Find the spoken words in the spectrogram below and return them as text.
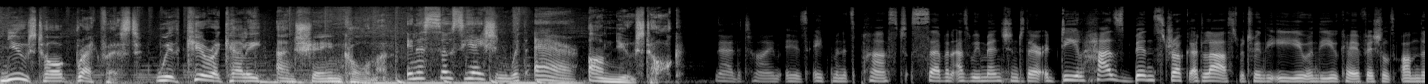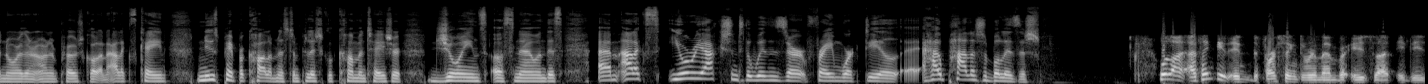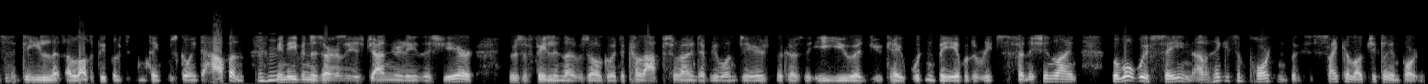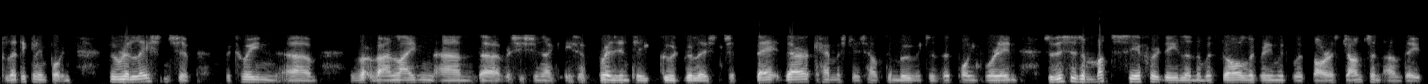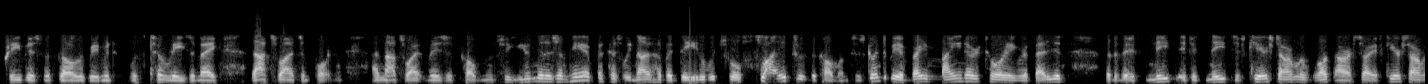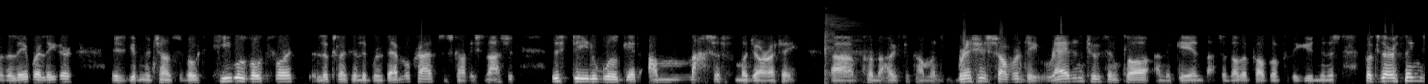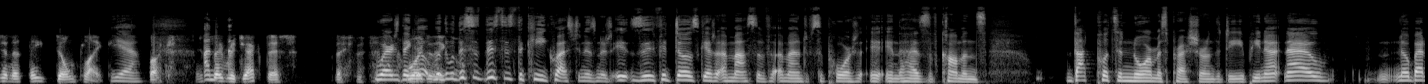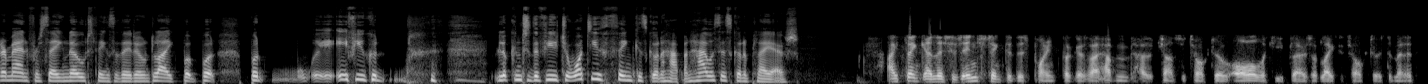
Newstalk Breakfast with Ciara Kelly and Shane Coleman. In association with AIR on News Talk. Now, the time is eight minutes past seven. As we mentioned there, a deal has been struck at last between the EU and the UK officials on the Northern Ireland Protocol. And Alex Kane, newspaper columnist and political commentator, joins us now on this. Um, Alex, your reaction to the Windsor framework deal, uh, how palatable is it? Well, I, I think it, it, the first thing to remember is that it is a deal that a lot of people didn't think was going to happen. Mm-hmm. I mean, even as early as January this year, there was a feeling that it was all going to collapse around everyone's ears because the EU and UK wouldn't be able to reach the finishing line. But what we've seen, and I think it's important because it's psychologically important, politically important, the relationship between um, von der Leyen and uh, Rishi Sunak is a brilliantly good relationship. They, their chemistry has helped to move it to the point we're in. So this is a much safer deal than the withdrawal agreement with Boris Johnson and the previous withdrawal agreement with Theresa May. That's why it's important, and that's why it raises problems for unionism here because we now have a deal which will fly through the Commons. It's going to be a very minor Tory rebellion, but if it, need, if it needs, if Keir Starmer, or sorry, if Keir Starmer, the Labour leader, is given a chance to vote. He will vote for it. It looks like the Liberal Democrats and Scottish National. This deal will get a massive majority uh, from the House of Commons. British sovereignty, red in tooth and claw, and again, that's another problem for the Unionists because there are things in it they don't like. Yeah. But if and, they reject this, where do they, go? Do they go? This is this is the key question, isn't it? Is if it does get a massive amount of support in the House of Commons, that puts enormous pressure on the DUP. Now, now no better men for saying no to things that they don't like. But but but if you could look into the future, what do you think is going to happen? How is this going to play out? I think, and this is instinct at this point because I haven't had a chance to talk to all the key players I'd like to talk to at the minute.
